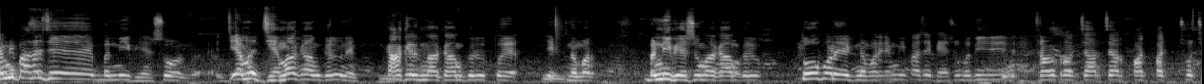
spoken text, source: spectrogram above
એમની પાસે જે બંને ભેંસો જે એમણે જેમાં કામ કર્યું ને કાંકરેજમાં કામ કર્યું તો એક નંબર. બંને ભેંસોમાં કામ કર્યું તો પણ એક નંબર. એમની પાસે ભેંસો બધી ત્રણ ત્રણ ચાર ચાર પાંચ પાંચ છ છ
